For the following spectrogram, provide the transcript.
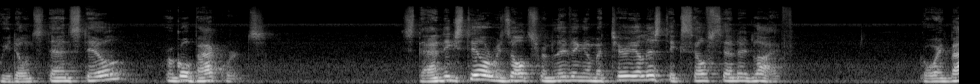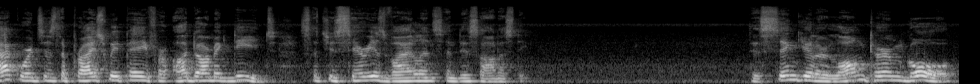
We don't stand still or go backwards. Standing still results from living a materialistic, self centered life. Going backwards is the price we pay for adharmic deeds, such as serious violence and dishonesty. This singular long term goal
